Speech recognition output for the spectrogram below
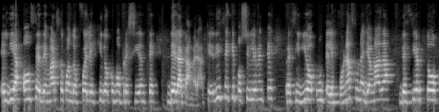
el día 11 de marzo, cuando fue elegido como presidente de la Cámara, que dice que posiblemente recibió un telefonazo, una llamada de cierto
